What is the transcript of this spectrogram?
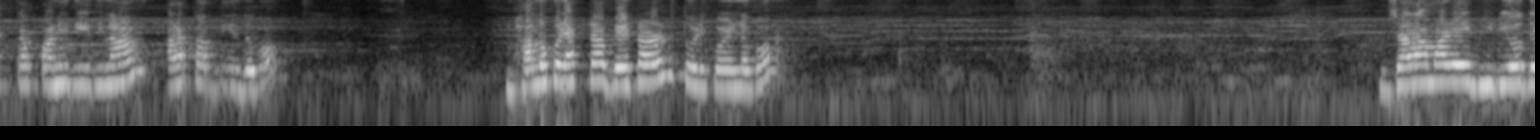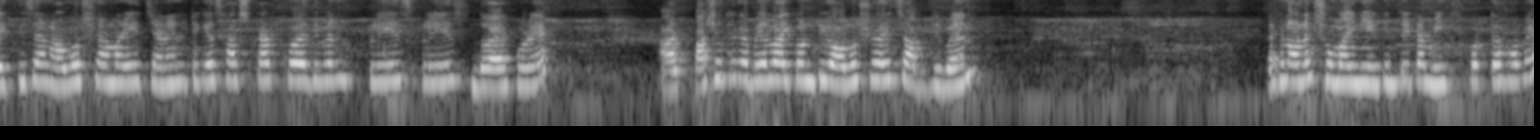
এক কাপ পানি দিয়ে দিলাম। আর এক কাপ দিয়ে দেবো। ভালো করে একটা বেটার তৈরি করে নেব। যারা আমার এই ভিডিও দেখতেছেন অবশ্যই আমার এই চ্যানেলটিকে সাবস্ক্রাইব করে দিবেন। প্লিজ প্লিজ দয়া করে। আর পাশে থাকা বেল আইকনটি অবশ্যই চাপ দিবেন। দেখেন, অনেক সময় নিয়ে কিন্তু এটা মিক্স করতে হবে।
